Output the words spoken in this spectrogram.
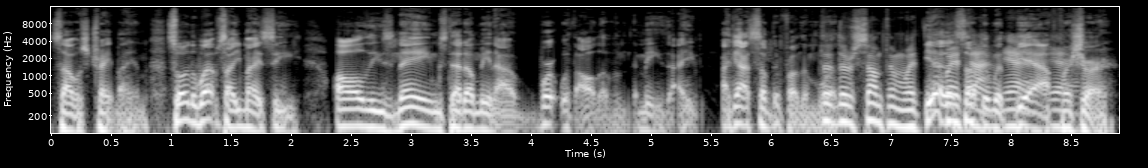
So I was trained by him. So on the website, you might see all these names. That don't mean I work with all of them. It means I I got something from them. There- there's something with yeah, with there's something them. with yeah, for sure.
